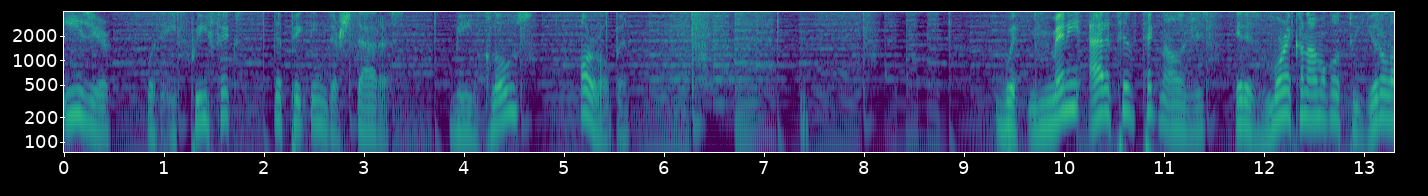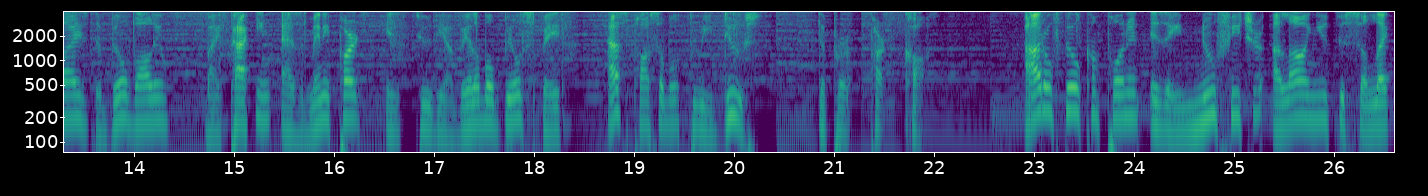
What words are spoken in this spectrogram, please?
easier with a prefix depicting their status, being closed or open. With many additive technologies, it is more economical to utilize the build volume by packing as many parts into the available build space as possible to reduce the per part cost. Autofill component is a new feature allowing you to select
